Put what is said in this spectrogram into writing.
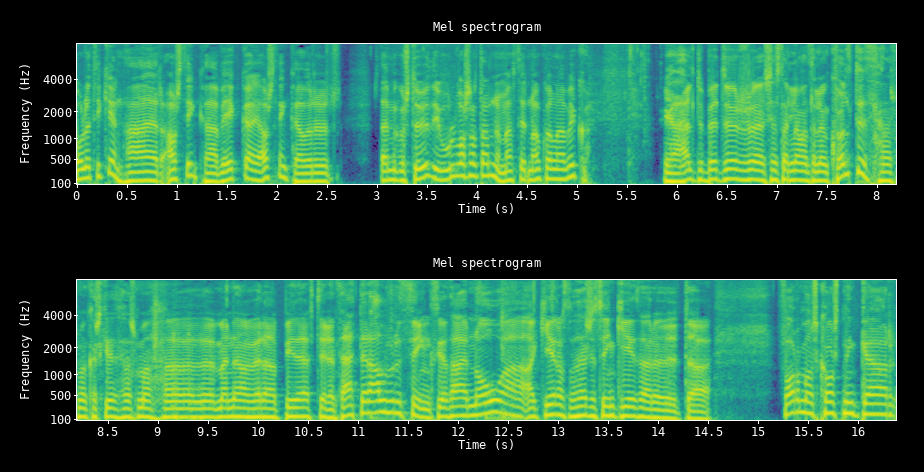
pólitíkin, það er ásting, það er vika í ásting það verður stemmingu stuð í úlfarsáttarnum eftir nákvæmlega viku? Já, heldur betur, eh, sérstaklega vantalega um kvöldið. Það er svona kannski það sem að uh, menni hafa verið að býða eftir. En þetta er alvöru þing Því að það er nóga að gerast á þessu þingi. Það eru þetta formannskostningar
